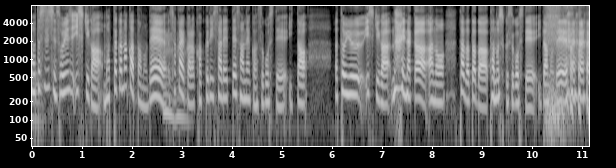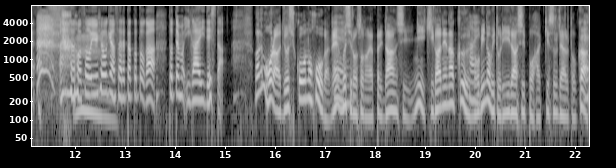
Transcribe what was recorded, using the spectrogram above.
私自身そういう意識が全くなかったので、うんうん、社会から隔離されて3年間過ごしていたという意識がない中 あのただただ楽しく過ごしていたので あのそういう表現をされたことがとても意外でした。まあ、でもほら、女子校の方がね、えー、むしろそのやっぱり男子に気兼ねなく、のびのびとリーダーシップを発揮するであるとか、は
